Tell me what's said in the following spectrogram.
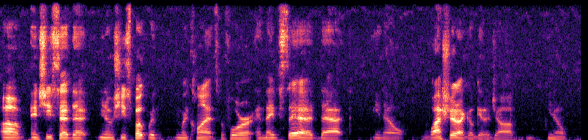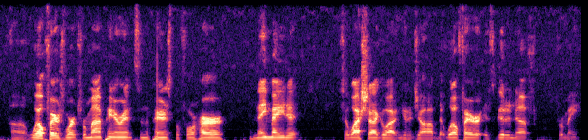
Um, and she said that, you know, she spoke with, with clients before and they've said that, you know, why should I go get a job? You know, uh, welfare's worked for my parents and the parents before her and they made it. So why should I go out and get a job? That welfare is good enough for me.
